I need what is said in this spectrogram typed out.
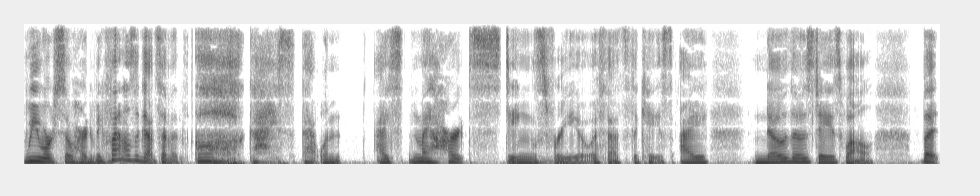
we worked so hard to make finals and got seventh. Oh, guys, that one, I my heart stings for you if that's the case. I know those days well, but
